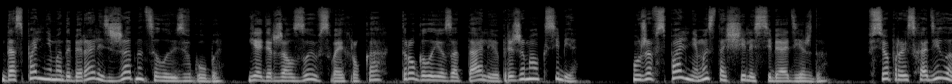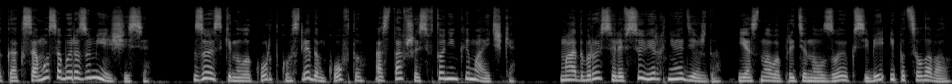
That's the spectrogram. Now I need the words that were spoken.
До спальни мы добирались, жадно целуясь в губы. Я держал Зою в своих руках, трогал ее за талию, прижимал к себе. Уже в спальне мы стащили с себя одежду. Все происходило, как само собой разумеющееся. Зоя скинула куртку, следом кофту, оставшись в тоненькой маечке. Мы отбросили всю верхнюю одежду. Я снова притянул Зою к себе и поцеловал.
